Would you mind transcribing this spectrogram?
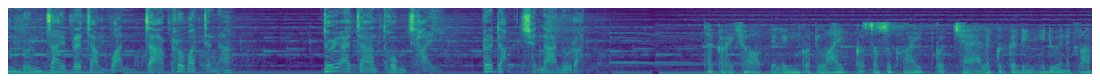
ำหนุนใจประจำวันจากพระวจนะ โดยอาจารย์ธงชัย ประดับชนานุรัตถ้าใครชอบอย่าลืมกดไลค์ กด Subscribe กดแชร์และกดกระดิ่งให้ด้วยนะครับ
